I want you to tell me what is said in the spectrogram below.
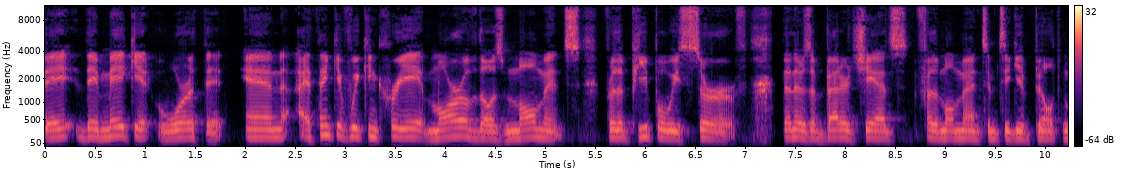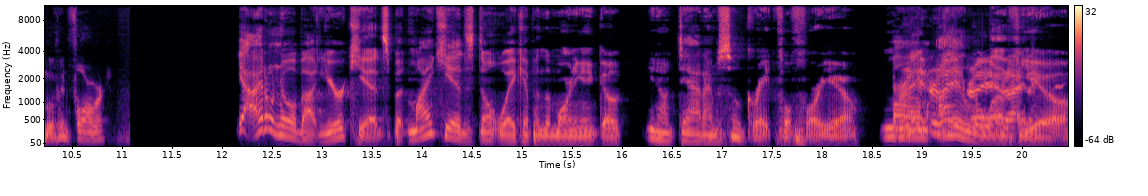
they they make it worth it and i think if we can create more of those moments for the people we serve then there's a better chance for the momentum to get built moving forward yeah, I don't know about your kids, but my kids don't wake up in the morning and go, you know, Dad, I'm so grateful for you. Mom, right, right, I right, love you.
